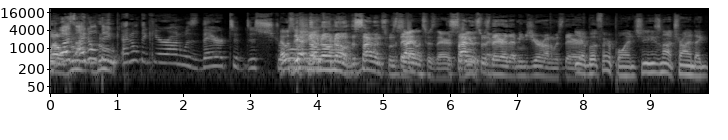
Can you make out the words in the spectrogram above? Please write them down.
Well, was who- I don't who- think I don't think Euron was there to destroy. That was the Yeah, no, no, no. The silence was The there. silence was there. The so he silence was there. That means Euron was there. Yeah, but fair point. She, he's not trying to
